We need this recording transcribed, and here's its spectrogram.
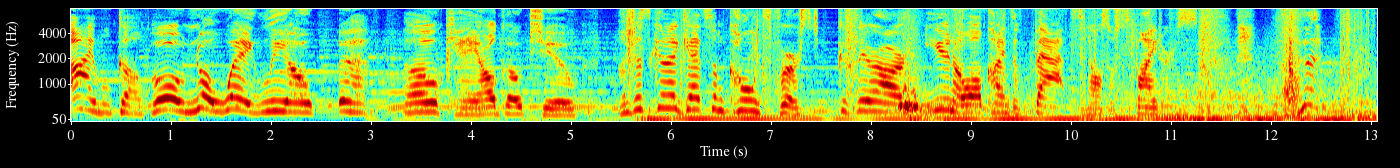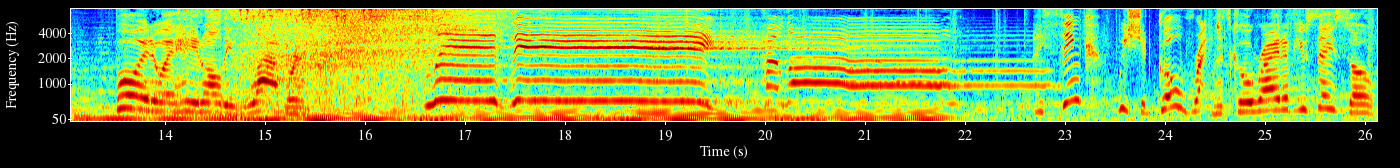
I will go. Oh, no way, Leo. Ugh. Okay, I'll go too. I'm just gonna get some cones first, because there are, you know, all kinds of bats and also spiders. Boy, do I hate all these labyrinths. Lizzie! We should go right. Let's go right if you say so.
